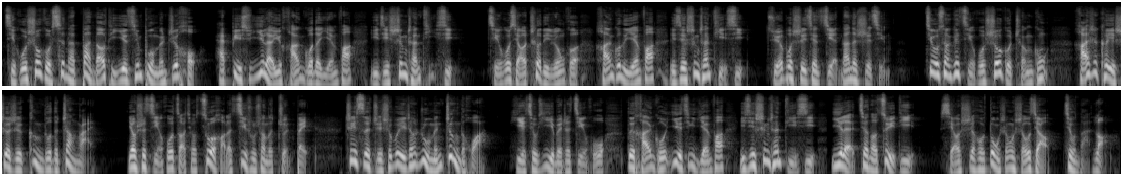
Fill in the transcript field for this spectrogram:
几乎收购现代半导体液晶部门之后，还必须依赖于韩国的研发以及生产体系。几乎想要彻底融合韩国的研发以及生产体系，绝不是一件简单的事情。就算给锦湖收购成功，还是可以设置更多的障碍。要是锦湖早就做好了技术上的准备，这次只是为一张入门证的话，也就意味着锦湖对韩国液晶研发以及生产体系依赖降到最低，想要事后动什么手脚就难了。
